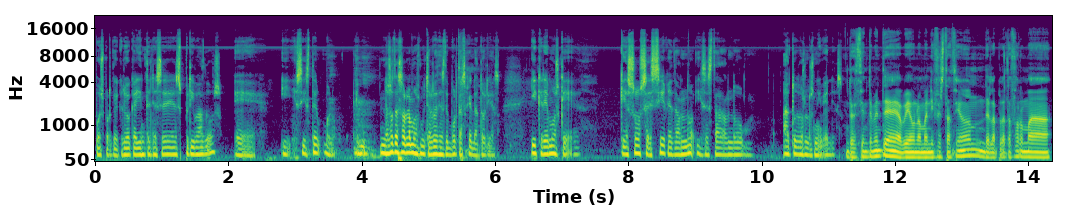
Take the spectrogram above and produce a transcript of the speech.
pues porque creo que hay intereses privados eh, y existen, bueno, nosotros hablamos muchas veces de puertas giratorias y creemos que, que eso se sigue dando y se está dando a todos los niveles. Recientemente había una manifestación de la plataforma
